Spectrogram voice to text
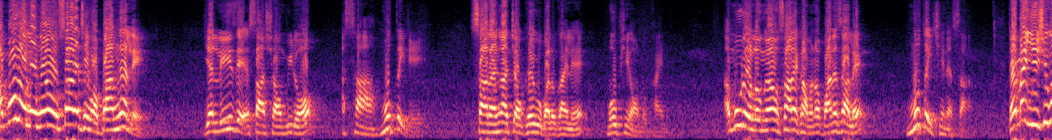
အမို့တော်လုပ်ငန်းကိုစတဲ့အချိန်မှာဘာငတ်လဲရက်40အစာရှောင်ပြီးတော့အစာမုတ်သိပ်တယ်စာတန်ကကြောက်ခဲကိုဘာလုပ်ခိုင်းလဲ မုတ်ဖြစ်အောင်လုပ်ခိုင်းတယ်အမှုတော်လုပ်ငန်းကိုစတဲ့ခါမှာတော့ဘာနဲ့စလဲမုတ်သိပ်ခြင်းနဲ့စဒါပေမဲ့ယေရှုက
